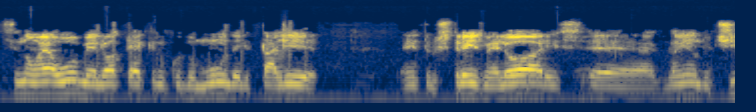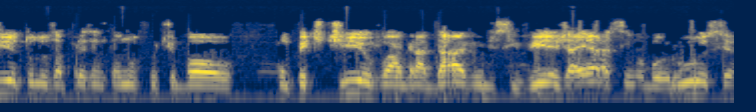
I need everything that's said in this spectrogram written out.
se não é o melhor técnico do mundo, ele está ali entre os três melhores, é, ganhando títulos, apresentando um futebol competitivo, agradável de se ver. Já era assim no Borussia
